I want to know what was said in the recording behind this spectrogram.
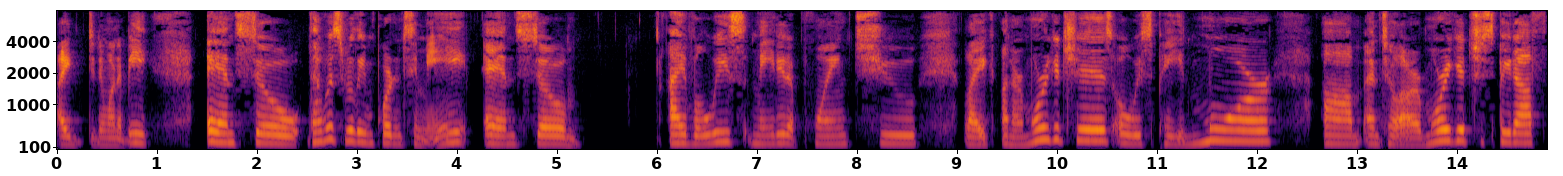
I didn't want to be, and so that was really important to me, and so. I've always made it a point to, like, on our mortgages, always paying more um, until our mortgage is paid off,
